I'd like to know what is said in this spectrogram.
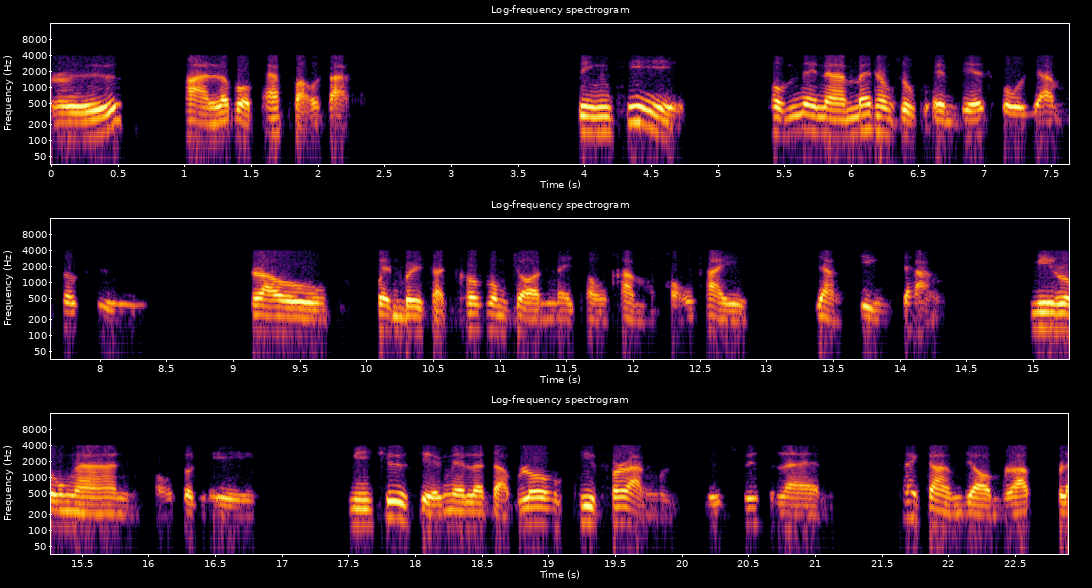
หรือผ่านระบบแอปเป๋าตังสิ่งที่ผมในนามแม่ทองสุก MTS Go ย้ำก็คือ เราเป็นบริษัทครบวงจรในทองคำของไทยอย่างจริงจัง มีโรงงานของตนเอง มีชื่อเสียงในระดับโลกที่ฝรั่งหรือสวิตเซอร์แลนด์ ให้การยอมรับแบร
